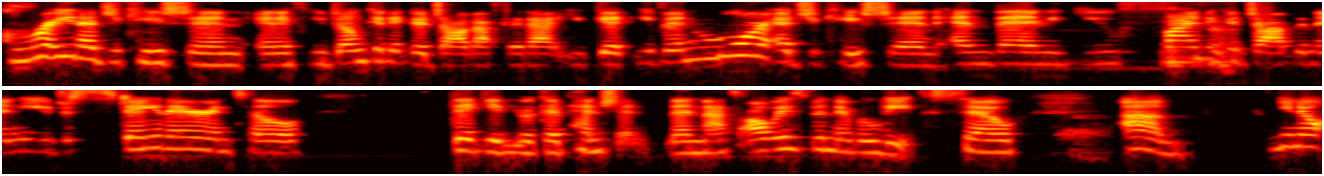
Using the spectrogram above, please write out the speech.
great education and if you don't get a good job after that you get even more education and then you find a good job and then you just stay there until they give you a good pension and that's always been their belief. So um, you know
